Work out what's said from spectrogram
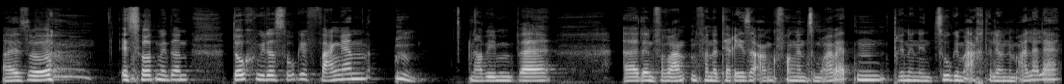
Also, es hat mich dann doch wieder so gefangen. Dann habe ich eben bei äh, den Verwandten von der Theresa angefangen zum Arbeiten, drinnen im Zug, im Achterle und im Allerlei.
